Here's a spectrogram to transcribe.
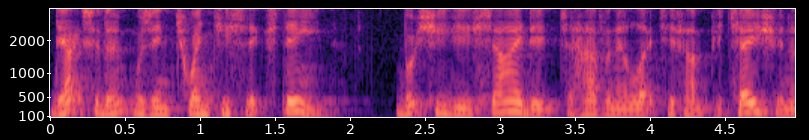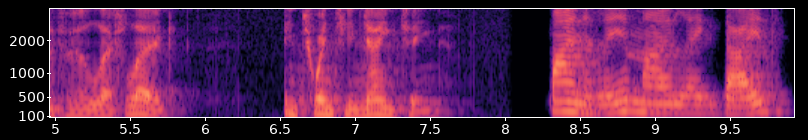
The accident was in 2016, but she decided to have an elective amputation of her left leg in 2019. Finally, my leg died.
